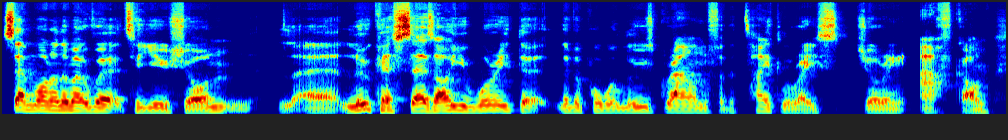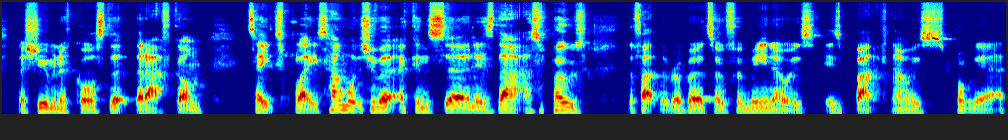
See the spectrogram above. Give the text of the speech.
send one of them over to you, Sean. Uh, Lucas says, Are you worried that Liverpool will lose ground for the title race during AFCON? Assuming, of course, that, that AFCON takes place. How much of a, concern is that? I suppose the fact that Roberto Firmino is is back now is probably a, a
